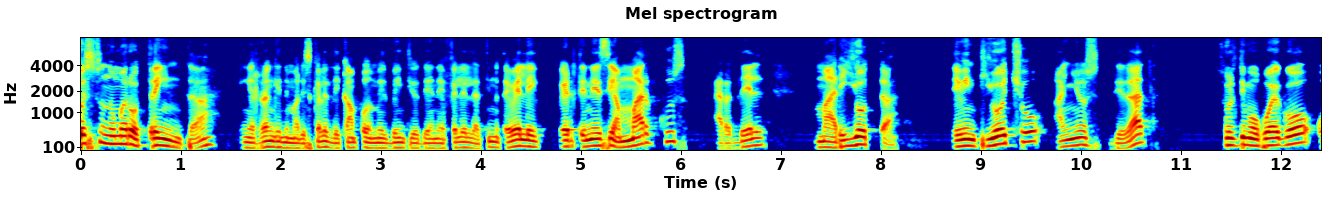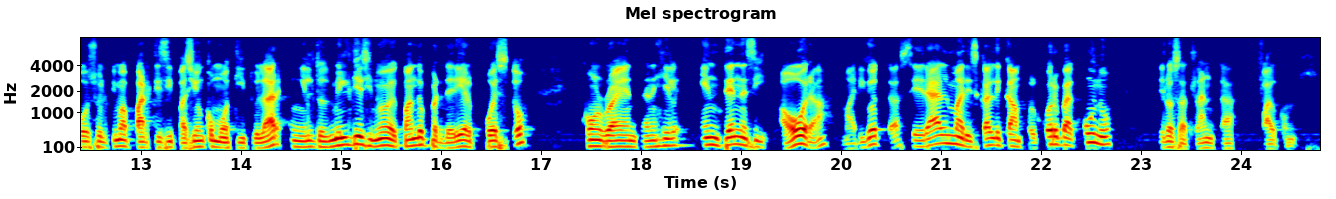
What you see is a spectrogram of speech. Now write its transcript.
puesto número 30 en el ranking de mariscales de campo 2022 de NFL Latino TV le pertenece a Marcus Ardel Mariota, de 28 años de edad. Su último juego o su última participación como titular en el 2019, cuando perdería el puesto con Ryan Tannehill en Tennessee. Ahora, Mariota será el mariscal de campo, el quarterback 1 de los Atlanta Falcons.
